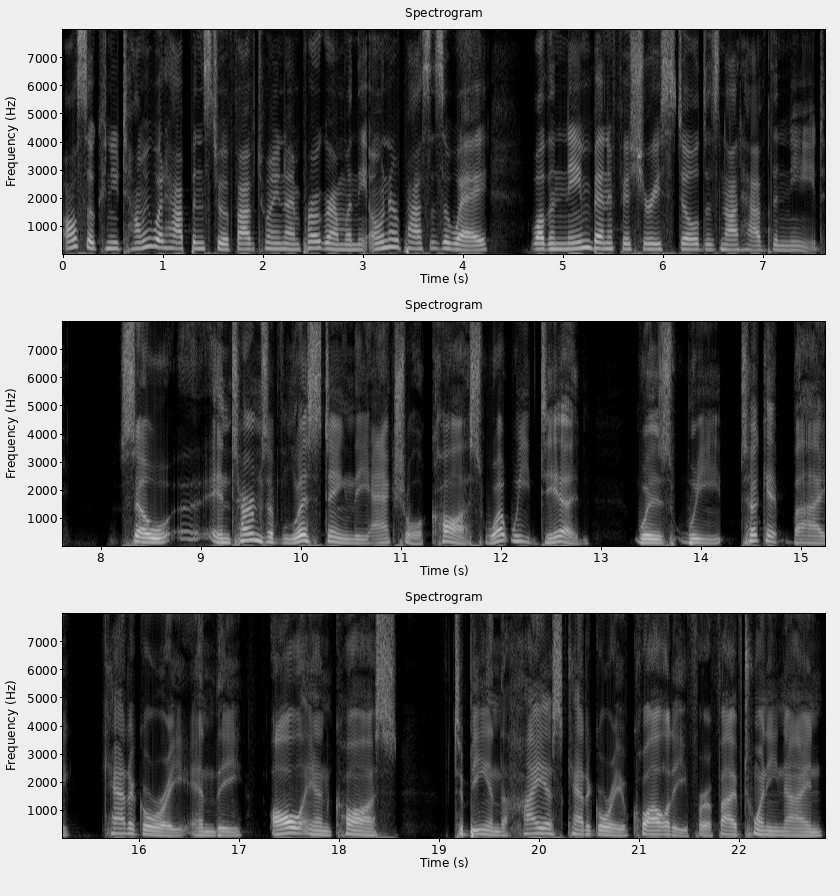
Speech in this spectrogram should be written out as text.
Also, can you tell me what happens to a 529 program when the owner passes away while the named beneficiary still does not have the need? So, uh, in terms of listing the actual costs, what we did was we took it by category and the all in costs to be in the highest category of quality for a 529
